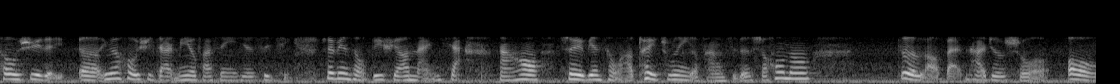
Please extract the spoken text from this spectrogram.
后续的呃因为后续家里面又发生一些事情，所以变成我必须要南下，然后所以变成我要退出那个房子的时候呢。这个老板他就说，哦，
